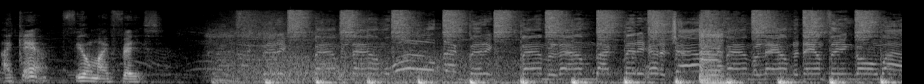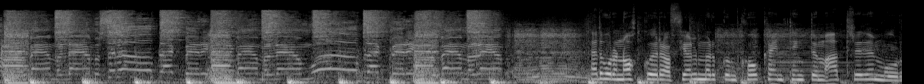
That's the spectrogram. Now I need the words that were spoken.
I can't feel my face. Þetta voru nokkur af fjölmörgum kokaintengdum atriðum úr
